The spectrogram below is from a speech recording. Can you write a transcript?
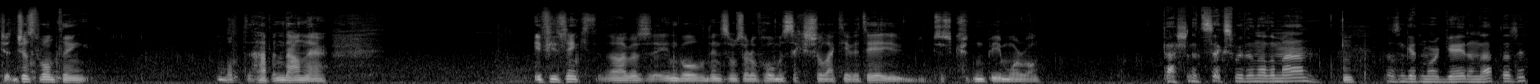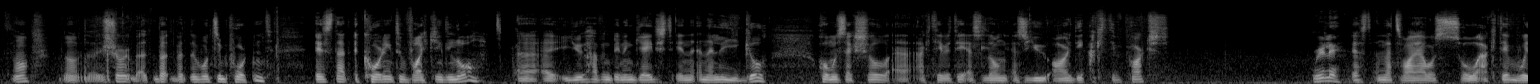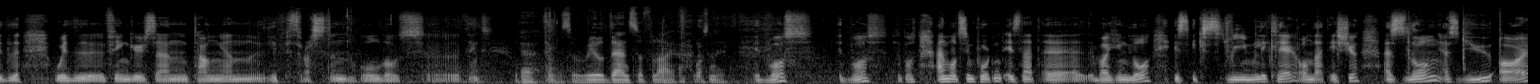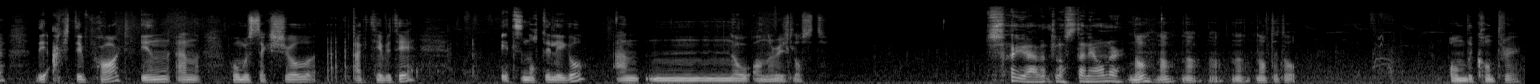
J just one thing. What happened down there? If you think that I was involved in some sort of homosexual activity, you just couldn't be more wrong. Passionate sex with another man. Hmm. Doesn't get more gay than that, does it? No, no, sure, but, but, but what's important is that according to Viking law, uh, uh, you haven't been engaged in an illegal homosexual uh, activity as long as you are the active part. Really? Yes, and that's why I was so active with the, with the fingers and tongue and hip thrust and all those uh, things. Yeah, it was a real dance of life, wasn't it? It was. It was. It was. And what's important is that uh, Viking law is extremely clear on that issue. As long as you are the active part in an homosexual activity, it's not illegal and no honor is lost. So you haven't lost any honor? No, no, no, no, no, not at all. On the contrary.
